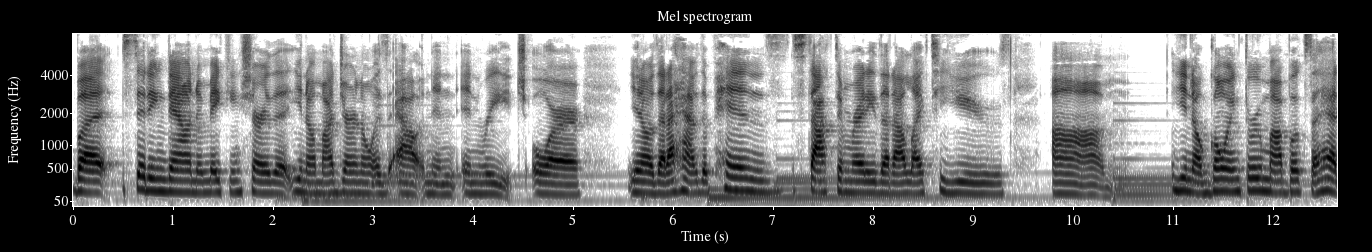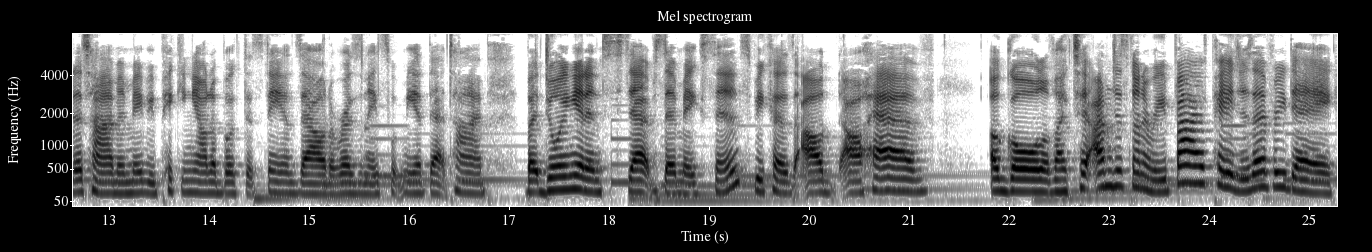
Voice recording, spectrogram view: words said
But sitting down and making sure that you know my journal is out and in, in reach or you know that i have the pens stocked and ready that i like to use um, you know, going through my books ahead of time and maybe picking out a book that stands out or resonates with me at that time, but doing it in steps that make sense because I'll I'll have a goal of like to, I'm just going to read 5 pages every day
